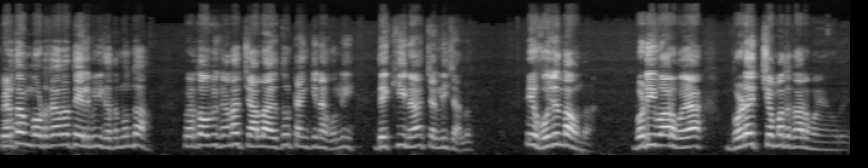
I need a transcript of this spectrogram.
ਫਿਰ ਤਾਂ ਮੋਟਰਸਾਈਕਲ ਦਾ ਤੇਲ ਵੀ ਨਹੀਂ ਖਤਮ ਹੁੰਦਾ। ਫਿਰ ਤਾਂ ਉਹ ਵੀ ਕਹਿੰਦਾ ਚੱਲ ਆਏ ਤੂੰ ਟੈਂਕੀ ਨਾ ਖੋਲੀ ਦੇਖੀ ਨਾ ਚੱਲੀ ਚੱਲ। ਇਹ ਹੋ ਜਾਂਦਾ ਹੁੰਦਾ। ਬੜੀ ਵਾਰ ਹੋਇਆ ਬੜੇ ਚਮਤਕਾਰ ਹੋਏ ਉਹਦੇ।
